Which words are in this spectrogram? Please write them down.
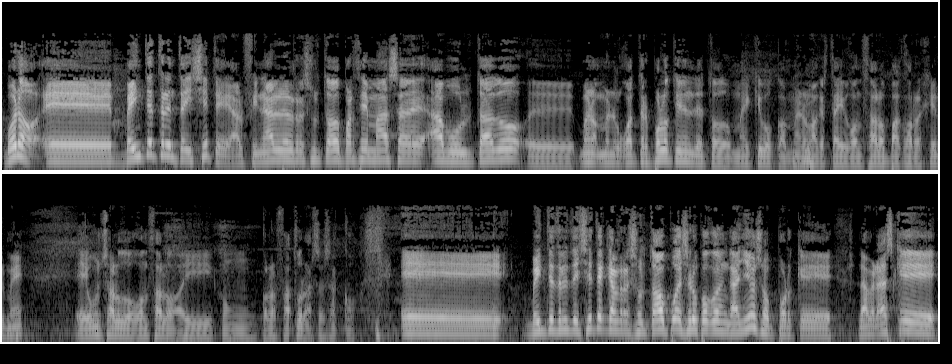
Bueno, eh, 20-37. Al final el resultado parece más eh, abultado. eh, bueno, menos waterpolo tienen de todo. Me he equivocado. Menos mal que está ahí Gonzalo para corregirme. Eh, un saludo, Gonzalo, ahí con, con las facturas, se sacó. Eh, 20-37, que el resultado puede ser un poco engañoso, porque la verdad es que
